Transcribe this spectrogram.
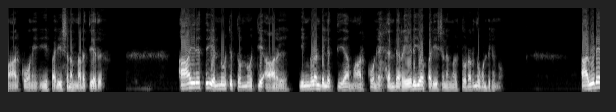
മാർക്കോണി ഈ പരീക്ഷണം നടത്തിയത്. ആയിരത്തി എണ്ണൂറ്റി തൊണ്ണൂറ്റി ആറിൽ ഇംഗ്ലണ്ടിലെത്തിയ മാർക്കോണി തന്റെ റേഡിയോ പരീക്ഷണങ്ങൾ തുടർന്നുകൊണ്ടിരുന്നു. അവിടെ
